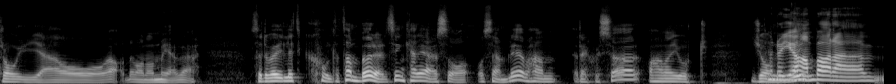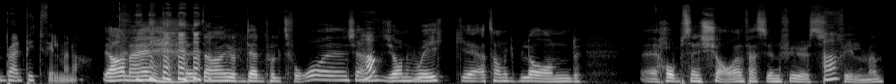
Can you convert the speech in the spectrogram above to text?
Troja och ja, det var någon mer där. Så det var ju lite coolt att han började sin karriär så och sen blev han regissör och han har gjort John Men då Wick. gör han bara Brad Pitt-filmer då? Ja, nej, utan han har gjort Deadpool 2, en känd, Jaha. John Wick, eh, Atomic Blonde, eh, Hobbs and Shaw, en Fast and Furious-filmen.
